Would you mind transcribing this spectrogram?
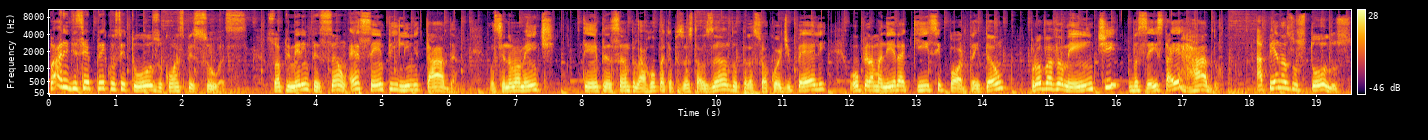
Pare de ser preconceituoso com as pessoas. Sua primeira impressão é sempre limitada. Você normalmente tem a impressão pela roupa que a pessoa está usando, pela sua cor de pele ou pela maneira que se porta. Então, provavelmente você está errado. Apenas os tolos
